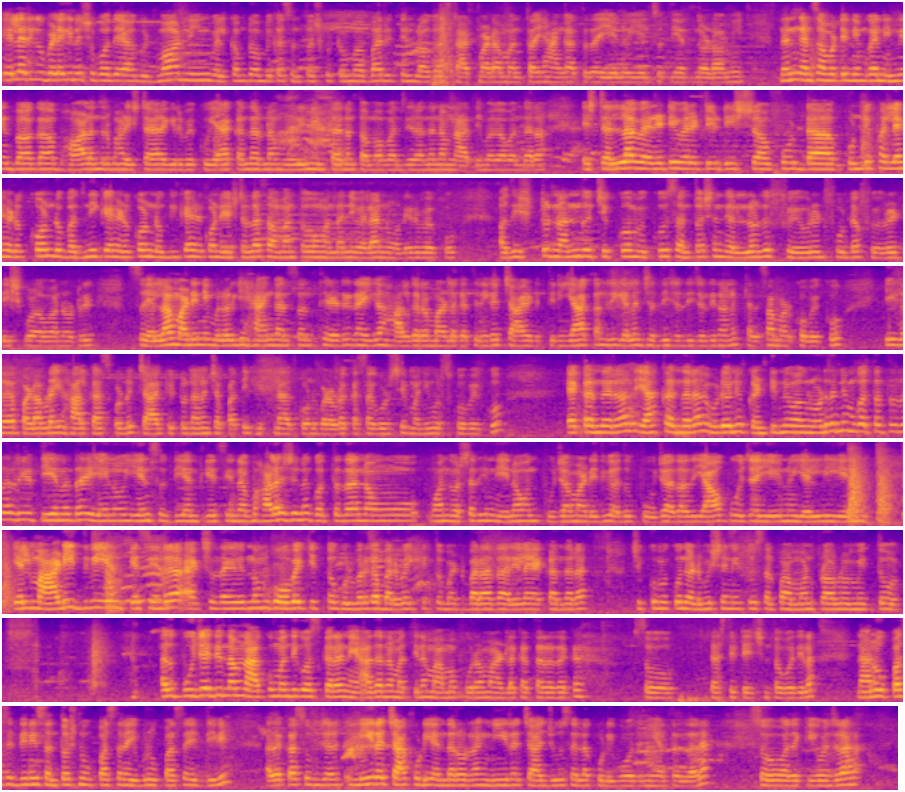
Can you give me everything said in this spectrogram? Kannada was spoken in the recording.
ಎಲ್ಲರಿಗೂ ಬೆಳಗಿನ ಶುಭೋದಯ. Good morning welcome to Ambika Santosh ಕುಟುಂಬ ಬರೀತಿನ ಬ್ಲಾಗ ಸ್ಟಾರ್ಟ್ ಮಾಡಮಂತ ಹೆಂಗಾಗ್ತದ, ಏನು ಏನು ಸುದ್ದಿ ಅಂತ ನೋಡಾಮಿ. ನನ್ಗೆ ಅನ್ಸಮಟ್ಟಿಗೆ ನಿಮ್ಗೆ ನಿನ್ನಿದ ಭಾಗ ಭಾಳ ಅಂದ್ರೆ ಭಾಳ ಇಷ್ಟ ಆಗಿರಬೇಕು. ಯಾಕಂದ್ರೆ ನಮ್ಮ ಊರಿನಿಂದ ನಮ್ಮ ತಮ್ಮ ಬಂದಿರ, ಅಂದ್ರೆ ನಮ್ಮ ನಾದಿ ಮಗ ಬಂದಾರ. ಎಷ್ಟೆಲ್ಲ ವೆರೈಟಿ ವೆರೈಟಿ ಡಿಶ್ ಫುಡ್ ಪುಂಡಿ ಪಲ್ಯ ಹಿಡ್ಕೊಂಡು, ಬದ್ನಿಕಾಯಿ ಹಿಡ್ಕೊಂಡು, ನುಗ್ಗಿಕಾಯಿ ಹಿಡ್ಕೊಂಡು ಎಷ್ಟೆಲ್ಲ ಸಾಮಾನು ತೊಗೊಂಬಂದ ನೀವೆಲ್ಲ ನೋಡಿರ್ಬೇಕು. ಅದಿಷ್ಟು ನಂದು ಚಿಕ್ಕು ಮಿಕ್ಕು ಸಂತೋಷಂದು ಎಲ್ಲರದು ಫೇವ್ರೆಟ್ ಫುಡ್ ಫೇವ್ರೆಟ್ ಡಿಶ್ಗಳು ಅವ ನೋಡ್ರಿ. ಸೊ ಎಲ್ಲ ಮಾಡಿ ನಿಮ್ಮೆಲ್ಲರಿಗೆ ಹ್ಯಾಂಗ್ ಅನ್ಸಂತ ಹೇಳ್ರಿ. ನಾ ಈಗ ಹಾಲ್ಗರ ಮಾಡ್ಲಕತ್ತೀನಿ. ಈಗ ಚಾ ಇಡ್ತೀನಿ. ಯಾಕಂದ್ರೆ ಈಗೆಲ್ಲ ಜಲ್ದಿ ಜಲ್ದಿ ಜಲ್ದಿ ನಾನು ಕೆಲಸ ಮಾಡ್ಕೋಬೇಕು. ಈಗ ಬಡ ಹಾಲು ಕಾಸ್ಕೊಂಡು ಚಾಕಿಟ್ಟು ನಾನು ಚಪಾತಿ ಹಿಟ್ಟು ಹಾಕೊಂಡು ಬಡ ಬಡ ಕಸ ಗುಡಿಸಿ ಮನೆ ಒರೆಸ್ಕೋಬೇಕು. ಯಾಕಂದ್ರೆ ಯಾಕಂದ್ರೆ, ವಿಡಿಯೋ ನೀವು ಕಂಟಿನ್ಯೂ ಆಗಿ ನೋಡಿದ್ರೆ ನಿಮ್ಗೆ ಗೊತ್ತಾಗ್ತದ ರೀತಿ ಏನದ, ಏನು ಏನು ಸುದ್ದಿ ಅಂತ ಕೇಸಿನ ಬಹಳಷ್ಟು ಜನ ಗೊತ್ತದ, ನಾವು ಒಂದು ವರ್ಷದ ಹಿಂದೆ ಏನೋ ಒಂದು ಪೂಜಾ ಮಾಡಿದ್ವಿ, ಅದು ಪೂಜಾ ಅದ, ಅದು ಯಾವ ಪೂಜಾ, ಏನು, ಎಲ್ಲಿ ಏನು ಎಲ್ಲಿ ಮಾಡಿದ್ವಿ ಅಂತ ಕೇಸಿಂದ್ರ ಆ್ಯಕ್ಚುಲ್ದಾಗ ನಮ್ಗೆ ಹೋಗ್ಬೇಕಿತ್ತು ಗುಲ್ಬರ್ಗ ಬರಬೇಕಿತ್ತು ಬಟ್ ಬರೋದಾರಿಲ್ಲ ಯಾಕಂದ್ರೆ, ಚಿಕ್ಕು ಮಿಕ್ಕೊಂದು ಅಡ್ಮಿಷನ್ ಇತ್ತು, ಸ್ವಲ್ಪ ಅಮೌಂಟ್ ಪ್ರಾಬ್ಲಮ್ ಇತ್ತು. ಅದು ಪೂಜೆ ಇದ್ದಿದ್ದು ನಮ್ಮ ನಾಲ್ಕು ಮಂದಿಗೋಸ್ಕರನೇ, ಆದ್ರೆ ನಮ್ಮ ಅತ್ತಿನ ಮಾಮ ಪೂರ ಮಾಡ್ಲಕತ್ತಾರ ಅದಕ್ಕೆ. ಸೊ ಜಾಸ್ತಿ ಟೆನ್ಷನ್ ತಗೋದಿಲ್ಲ. ನಾನು ಉಪವಾಸ ಇದ್ದೀನಿ, ಸಂತೋಷ್ನು ಉಪವಾಸನ, ಇಬ್ರು ಉಪವಾಸ ಇದ್ದೀವಿ. ಅದಕ್ಕೆ ಸುಮ್ ಜನ ನೀರ ಚಾ ಕುಡಿ ಅಂದಾರ ನಂಗೆ ನೀರ, ಚಾ ಜ್ಯೂಸ್ ಎಲ್ಲ ಕುಡಿಬೋದು ನೀ ಅಂತಂದಾರೆ. ಸೊ ಅದಕ್ಕೆ ಒಂದು ಜರ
